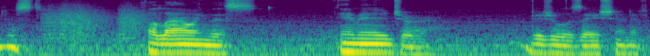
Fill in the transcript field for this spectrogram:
Just allowing this image or visualization. If,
